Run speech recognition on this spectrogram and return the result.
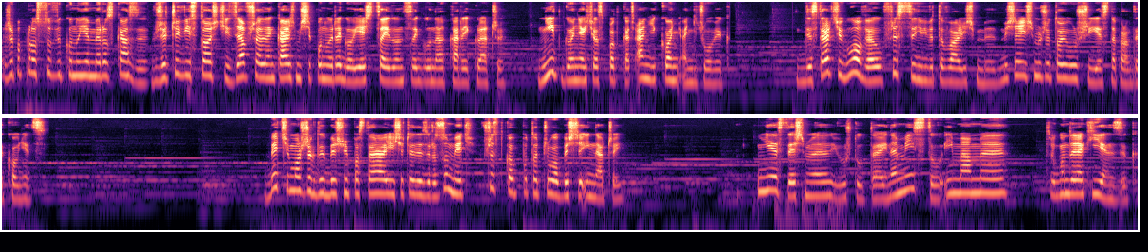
że po prostu wykonujemy rozkazy. W rzeczywistości zawsze lękaliśmy się ponurego jeźdźca idącego na karej klaczy. Nikt go nie chciał spotkać, ani koń, ani człowiek. Gdy stracił głowę, wszyscy wiwetowaliśmy. Myśleliśmy, że to już jest naprawdę koniec. Być może gdybyśmy postarali się wtedy zrozumieć, wszystko potoczyłoby się inaczej. Jesteśmy już tutaj na miejscu i mamy... To wygląda jak język.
